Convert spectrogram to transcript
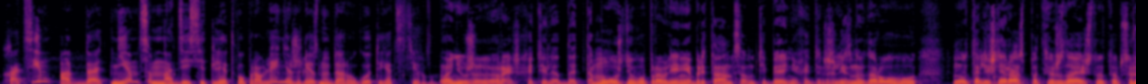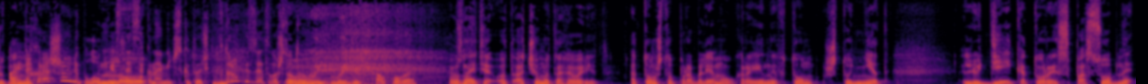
Хотим отдать немцам на 10 лет в управление железную дорогу. Это я цитировала. Ну, они уже раньше хотели отдать таможню в управление британцам, теперь они хотят железную дорогу. Ну, это лишний раз подтверждает, что это абсолютно... А не... это хорошо или плохо, ну... если с экономической точки? Вдруг из этого что-то ну... выйдет толковое? Вы знаете, вот о чем это говорит? О том, что проблема Украины в том, что нет людей, которые способны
